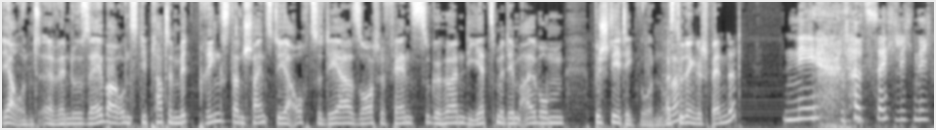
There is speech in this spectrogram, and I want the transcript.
Ja, und äh, wenn du selber uns die Platte mitbringst, dann scheinst du ja auch zu der Sorte Fans zu gehören, die jetzt mit dem Album bestätigt wurden, oder? Hast du denn gespendet? Nee, tatsächlich nicht.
